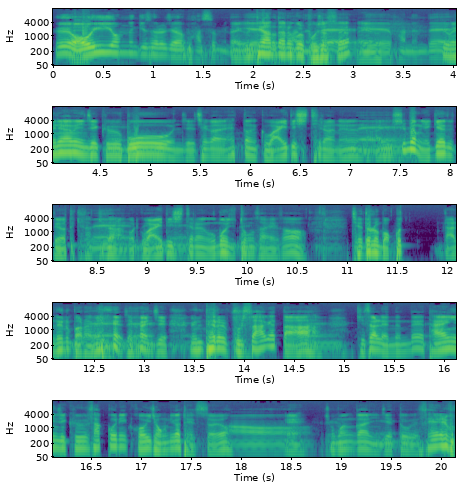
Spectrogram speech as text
그 어이없는 기사를 제가 봤습니다. 네, 예, 은퇴한다는 저도 걸 보셨어요? 봤는데, 예. 예, 봤는데 그 왜냐하면 이제 그 네. 모 이제 제가 했던 그 YDCT라는 네. 아니 실명 얘기해도 돼요. 어떻게 기사 네. 기사 안 거리고 네. YDCT라는 음원 유통사에서 제 돈을 먹고 날르는 바람에 네, 제가 네, 이제 네. 은퇴를 불사하겠다 네. 기사를 냈는데 다행히 이제 그 사건이 거의 정리가 됐어요. 아, 예, 네. 조만간 이제 예, 또 예. 새 앨범을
